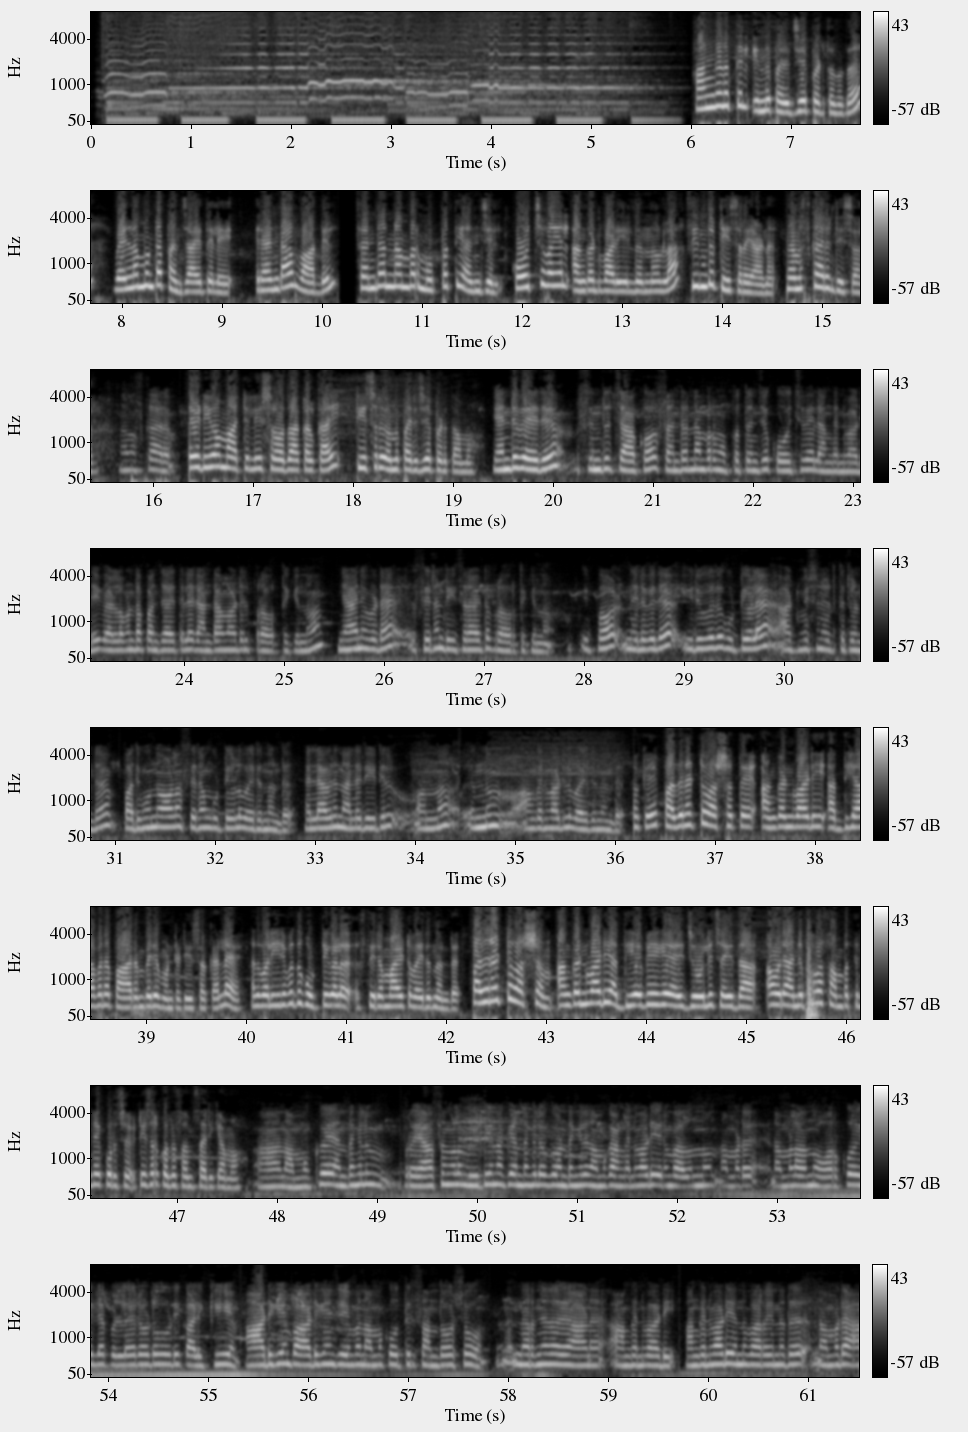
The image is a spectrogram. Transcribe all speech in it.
അങ്കണത്തിൽ ഇന്ന് പരിചയപ്പെടുത്തുന്നത് വെള്ളമുണ്ട പഞ്ചായത്തിലെ രണ്ടാം വാർഡിൽ സെന്റർ നമ്പർ മുപ്പത്തി അഞ്ചിൽ കോച്ചുവയൽ അംഗൻവാടിയിൽ നിന്നുള്ള സിന്ധു ടീച്ചറെയാണ്. നമസ്കാരം ടീച്ചർ. നമസ്കാരം. റേഡിയോ മാറ്റലി ശ്രോതാക്കൾക്കായി ടീച്ചറെ ഒന്ന് പരിചയപ്പെടുത്താമോ? എന്റെ പേര് സിന്ധു ചാക്കോ. സെന്റർ നമ്പർ മുപ്പത്തഞ്ച് കോച്ചുവയൽ അംഗൻവാടി വെള്ളവണ്ട പഞ്ചായത്തിലെ രണ്ടാം വാർഡിൽ പ്രവർത്തിക്കുന്നു. ഞാനിവിടെ സ്ഥിരം ടീച്ചറായിട്ട് പ്രവർത്തിക്കുന്നു. ഇപ്പോൾ നിലവിൽ ഇരുപത് കുട്ടികളെ അഡ്മിഷൻ എടുത്തിട്ടുണ്ട്. പതിമൂന്നോളം സ്ഥിരം കുട്ടികൾ വരുന്നുണ്ട്. എല്ലാവരും നല്ല രീതിയിൽ വന്ന് എന്നും അംഗൻവാടിയിൽ വരുന്നുണ്ട്. ഓക്കെ പതിനെട്ട് വർഷത്തെ അംഗൻവാടി അധ്യാപന പാരമ്പര്യമുണ്ട് ടീച്ചർക്ക് അല്ലെ? അതുപോലെ ഇരുപത് കുട്ടികൾ സ്ഥിരമായിട്ട് വരുന്നുണ്ട്. പതിനെട്ട് വർഷം അംഗൻവാടി അധ്യാപികയായി ജോലി ചെയ്ത ആ ഒരു അനുഭവ സമ്പത്തിനെ കുറിച്ച് ടീച്ചർക്കൊന്ന് സംസാരിക്കാമോ? നമുക്ക് എന്തെങ്കിലും പ്രയാസങ്ങളും വീട്ടിൽ നിന്നൊക്കെ എന്തെങ്കിലുമൊക്കെ ഉണ്ടെങ്കിൽ നമുക്ക് അംഗൻവാടി വരുമ്പോൾ അതൊന്നും നമ്മുടെ നമ്മളതൊന്നും ഓർക്കുകയില്ല പിള്ളേരോട് കൂടി കളിക്കുകയും ആടുകയും പാടുകയും ചെയ്യുമ്പോൾ നമുക്ക് ഒത്തിരി സന്തോഷവും നിറഞ്ഞതാണ് അംഗൻവാടി. അംഗൻവാടി എന്ന് പറയുന്നത് നമ്മുടെ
